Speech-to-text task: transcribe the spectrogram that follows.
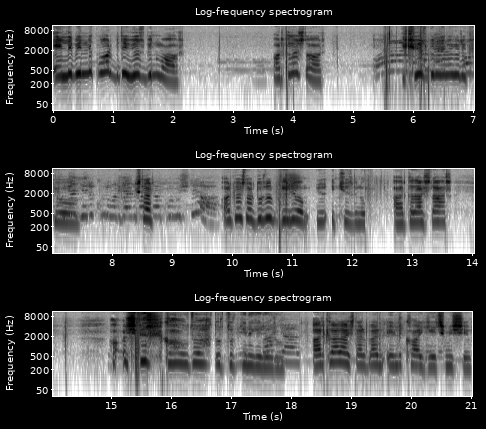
50 binlik var. Bir de 100 bin var. Arkadaşlar Aa, 200 bin lira gerekiyor. İşte-. Arkadaşlar durup geliyorum. Y- 200 bin. Arkadaşlar 61 kaldı. Dur dur yine geliyorum. gel- Arkadaşlar ben 50k geçmişim.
